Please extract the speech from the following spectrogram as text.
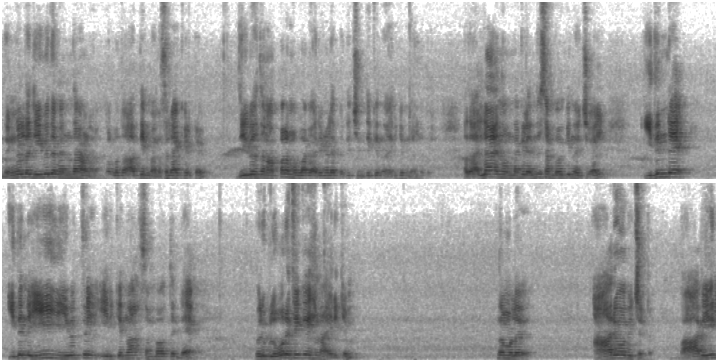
നിങ്ങളുടെ ജീവിതം എന്താണ് എന്നുള്ളത് ആദ്യം മനസ്സിലാക്കിയിട്ട് ജീവിതത്തിനപ്പുറമുള്ള കാര്യങ്ങളെപ്പറ്റി ചിന്തിക്കുന്നതായിരിക്കും നല്ലത്. അതല്ല എന്നുണ്ടെങ്കിൽ എന്ത് സംഭവിക്കുന്നു വെച്ചാൽ ഇതിന്റെ ഇതിന്റെ ഈ ജീവിതത്തിൽ ഇരിക്കുന്ന സംഭവത്തിന്റെ ഒരു ഗ്ലോറിഫിക്കേഷൻ ആയിരിക്കും നമ്മൾ ആരോപിച്ചിട്ട് ഭാവിയിൽ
